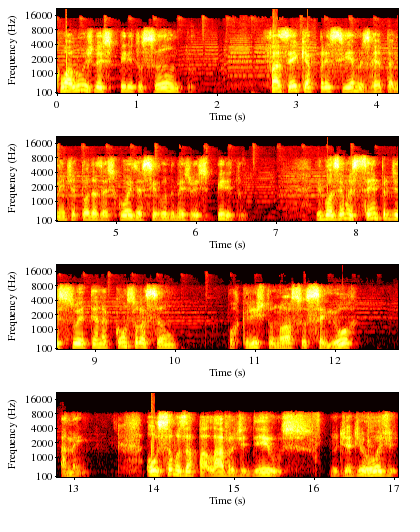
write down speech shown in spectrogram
com a luz do Espírito Santo, fazei que apreciemos retamente todas as coisas segundo o mesmo Espírito e gozemos sempre de Sua eterna consolação. Por Cristo nosso Senhor. Amém. Ouçamos a palavra de Deus no dia de hoje,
